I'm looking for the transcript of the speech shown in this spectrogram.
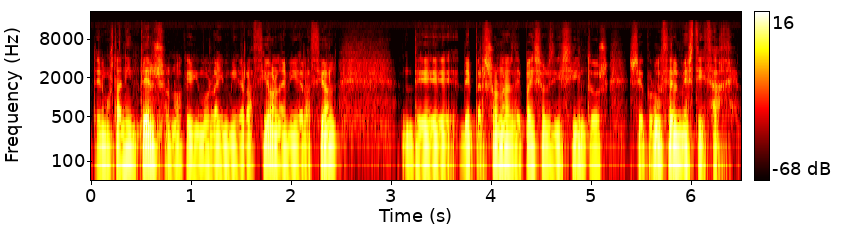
tenemos tan intenso, ¿no? que vimos la inmigración, la inmigración de, de personas de países distintos, se produce el mestizaje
